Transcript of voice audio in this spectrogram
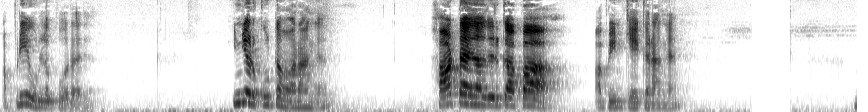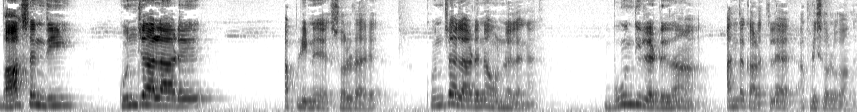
அப்படியே உள்ளே போகிறாரு இன்னொரு கூட்டம் வராங்க. ஹாட்டாக ஏதாவது இருக்காப்பா? அப்படின்னு கேட்குறாங்க பாசந்தி குஞ்சாலாடு அப்படின்னு சொல்கிறாரு குஞ்சாலாடுன்னா ஒன்றும் இல்லைங்க. பூந்தி லட்டு தான் அந்த காலத்தில் அப்படி சொல்லுவாங்க.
